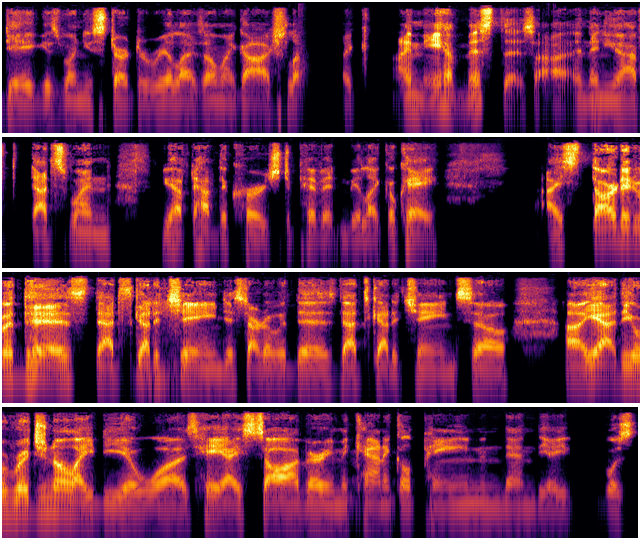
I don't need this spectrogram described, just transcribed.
dig is when you start to realize oh my gosh like, like i may have missed this uh, and then you have to, that's when you have to have the courage to pivot and be like okay I started with this. That's got to change. I started with this. That's got to change. So, uh, yeah, the original idea was, hey, I saw a very mechanical pain, and then the was,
